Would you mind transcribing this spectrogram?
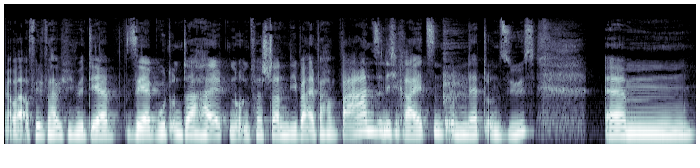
Aber auf jeden Fall habe ich mich mit der sehr gut unterhalten und verstanden. Die war einfach wahnsinnig reizend und nett und süß. Ähm,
